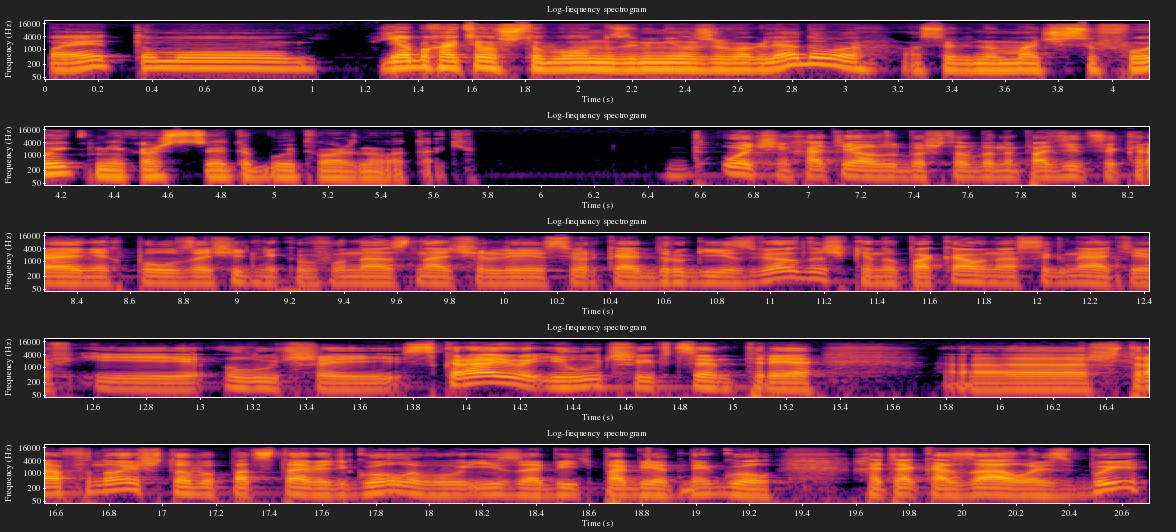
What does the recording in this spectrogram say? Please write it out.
поэтому я бы хотел, чтобы он заменил Живоглядова, особенно в матче с Уфой. Мне кажется, это будет важно в атаке. Очень хотелось бы, чтобы на позиции крайних полузащитников у нас начали сверкать другие звездочки, но пока у нас Игнатьев и лучший с краю, и лучший в центре э, штрафной, чтобы подставить голову и забить победный гол. Хотя, казалось бы,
